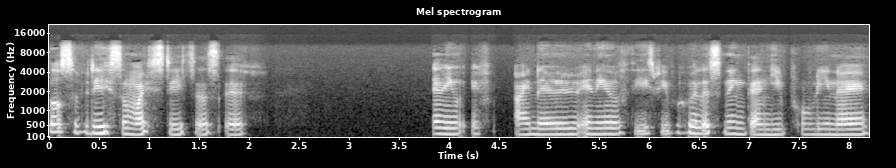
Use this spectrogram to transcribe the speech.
lots of videos on my status if any if I know any of these people who are listening, then you probably know.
